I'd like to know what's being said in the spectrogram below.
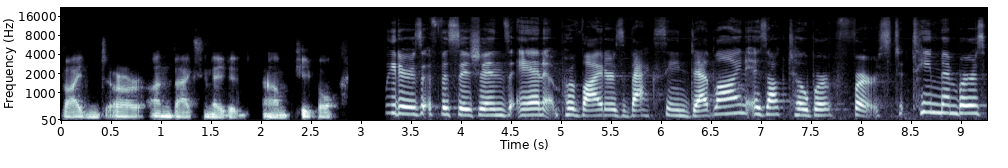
Vidant are unvaccinated um, people. Leaders, physicians, and providers vaccine deadline is October 1st. Team members,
